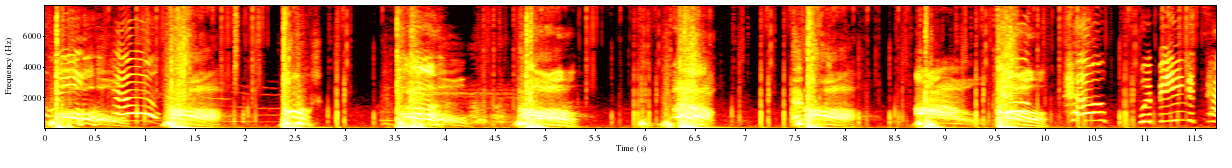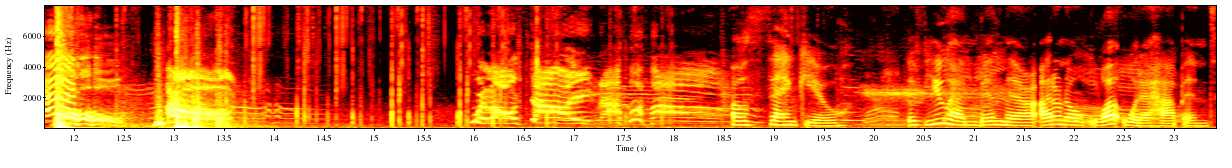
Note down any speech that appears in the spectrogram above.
police! Oh! Help! Oh! Oh! Oh! Oh! Oh! Oh! Ow! Oh! Help! We're being attacked! Oh! Oh! We'll all die! Oh, thank you. If you hadn't been there, I don't know what would have happened.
